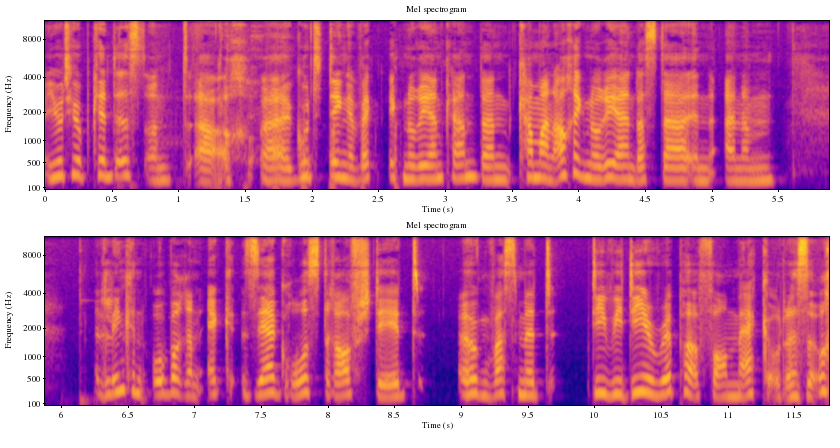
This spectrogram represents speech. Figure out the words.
YouTube-Kind ist und auch äh, gut Dinge weg ignorieren kann, dann kann man auch ignorieren, dass da in einem linken oberen Eck sehr groß draufsteht, irgendwas mit DVD-Ripper for Mac oder so.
